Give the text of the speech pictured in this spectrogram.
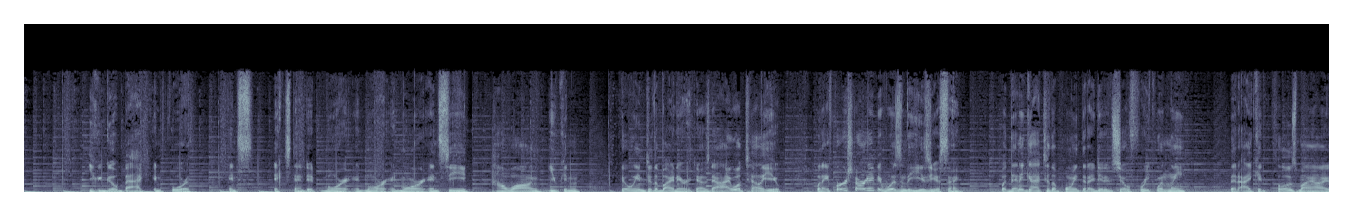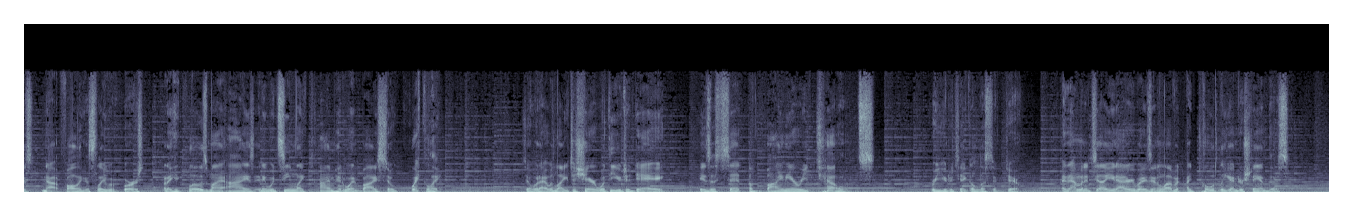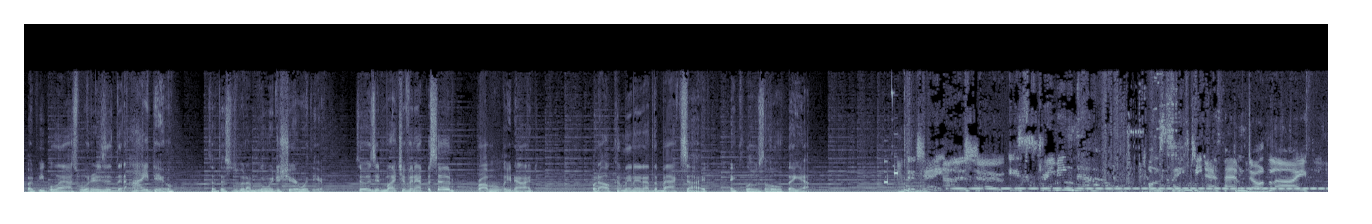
you can go back and forth and extend it more and more and more and see how long you can go into the binary tones. Now, I will tell you, when I first started, it wasn't the easiest thing. But then it got to the point that I did it so frequently that I could close my eyes, not falling asleep, of course, but I could close my eyes and it would seem like time had went by so quickly. So what I would like to share with you today is a set of binary tones for you to take a listen to. And I'm going to tell you, not everybody's going to love it. I totally understand this. But people ask, what is it that I do? So this is what I'm going to share with you. So is it much of an episode? Probably not. But I'll come in and at the backside and close the whole thing out. The Jay The show is streaming now on safetyfm.live.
